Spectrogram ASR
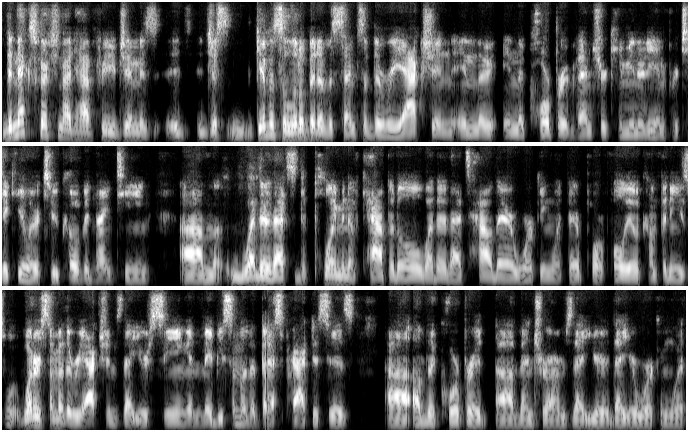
The next question I'd have for you, Jim, is just give us a little bit of a sense of the reaction in the in the corporate venture community, in particular, to COVID nineteen. Um, whether that's deployment of capital, whether that's how they're working with their portfolio companies. What are some of the reactions that you're seeing, and maybe some of the best practices uh, of the corporate uh, venture arms that you're that you're working with?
